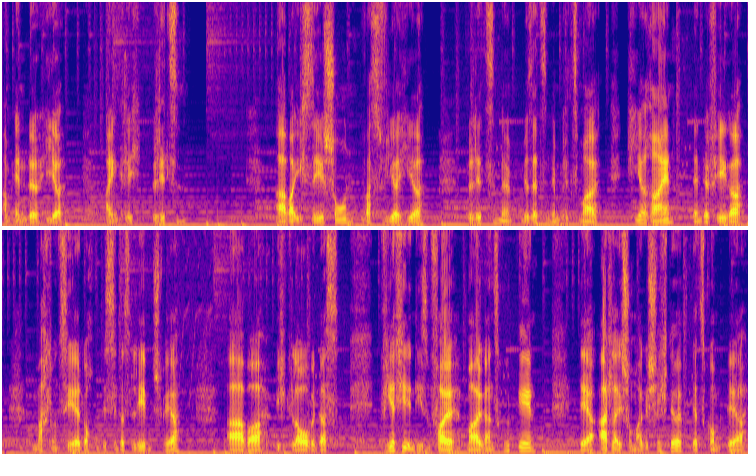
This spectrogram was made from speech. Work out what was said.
am Ende hier eigentlich blitzen. Aber ich sehe schon, was wir hier blitzen. Wir setzen den Blitz mal hier rein, denn der Feger macht uns hier ja doch ein bisschen das Leben schwer. Aber ich glaube, das wird hier in diesem Fall mal ganz gut gehen. Der Adler ist schon mal Geschichte. Jetzt kommt der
